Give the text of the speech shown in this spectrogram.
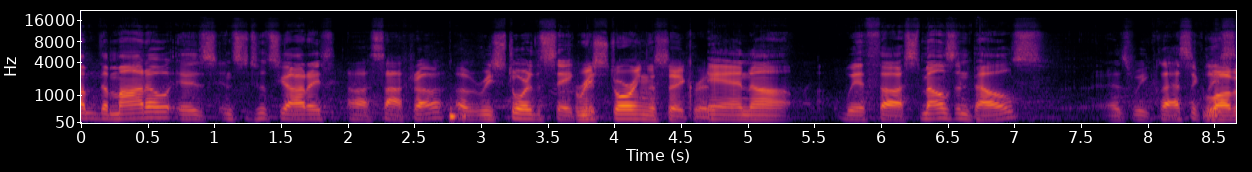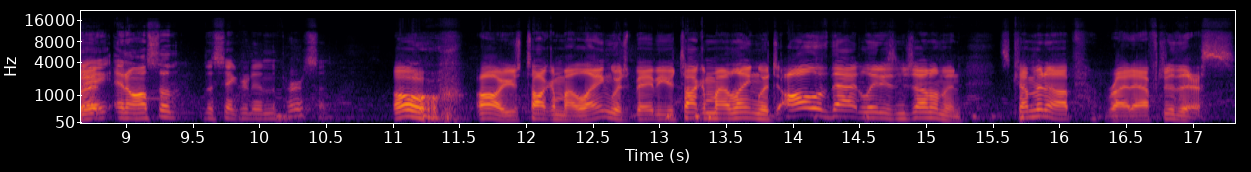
Um, the motto is Instaurare uh, Sacra, uh, restore the sacred. Restoring the sacred. and uh, with uh, smells and bells, as we classically Love say, it. and also the sacred in the person. oh, oh, you're talking my language, baby. You're talking my language. All of that, ladies and gentlemen, is coming up right after this.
